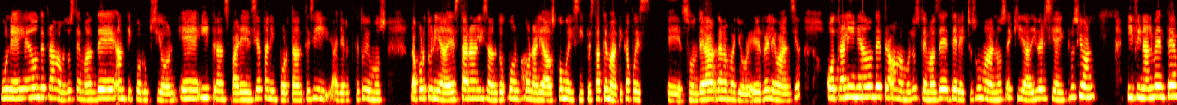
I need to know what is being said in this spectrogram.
un eje donde trabajamos los temas de anticorrupción eh, y transparencia tan importantes y ayer que tuvimos la oportunidad de estar analizando con, con aliados como el CIP esta temática, pues eh, son de la, de la mayor eh, relevancia. Otra línea donde trabajamos los temas de derechos humanos, equidad, diversidad e inclusión. Y finalmente,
